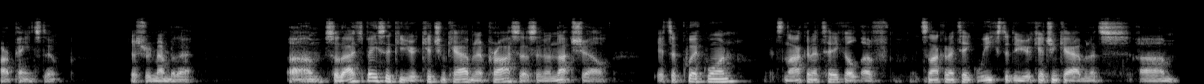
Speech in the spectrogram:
our paints do. Just remember that. Um, so that's basically your kitchen cabinet process in a nutshell. It's a quick one. It's not going to take a, a it's not going to take weeks to do your kitchen cabinets. Um,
